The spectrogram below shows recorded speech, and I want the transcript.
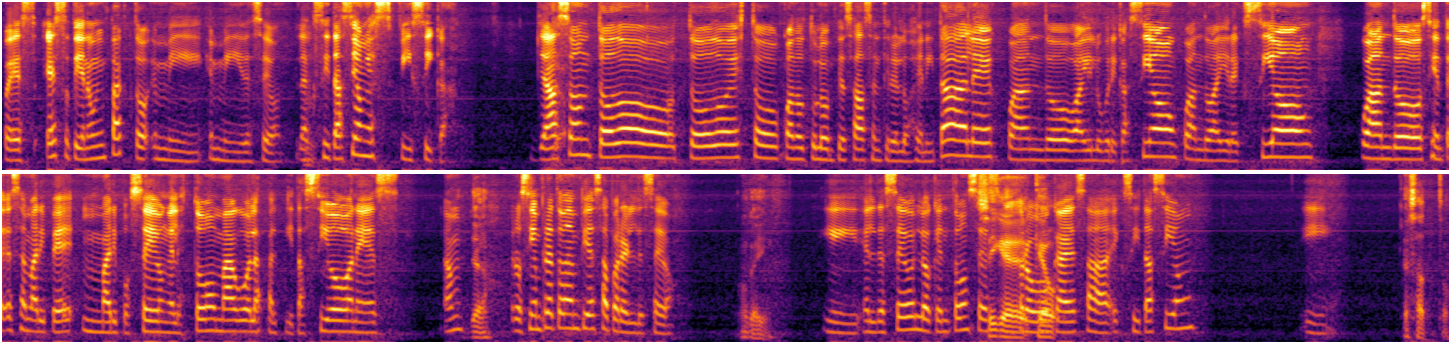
Pues eso tiene un impacto en mi, en mi deseo. La excitación es física. Ya son todo, todo esto cuando tú lo empiezas a sentir en los genitales, cuando hay lubricación, cuando hay erección, cuando sientes ese maripe- mariposeo en el estómago, las palpitaciones. Pero siempre todo empieza por el deseo. Ok. Y el deseo es lo que entonces Sí, que- provoca esa excitación y Exacto.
